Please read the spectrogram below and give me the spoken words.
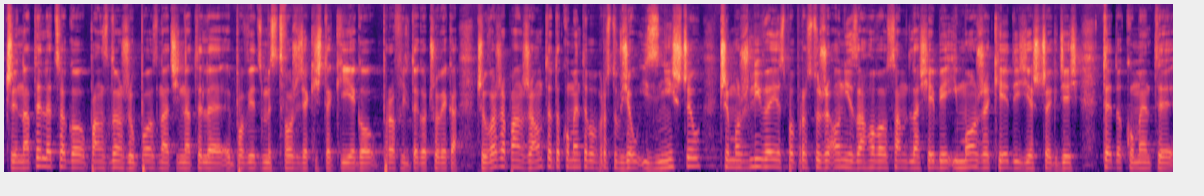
czy na tyle, co go pan zdążył poznać i na tyle, e, powiedzmy, stworzyć jakiś taki jego profil tego człowieka, czy uważa pan, że on te dokumenty po prostu wziął i zniszczył, czy możliwe jest po prostu, że on je zachował sam dla siebie i może kiedyś jeszcze gdzieś te dokumenty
